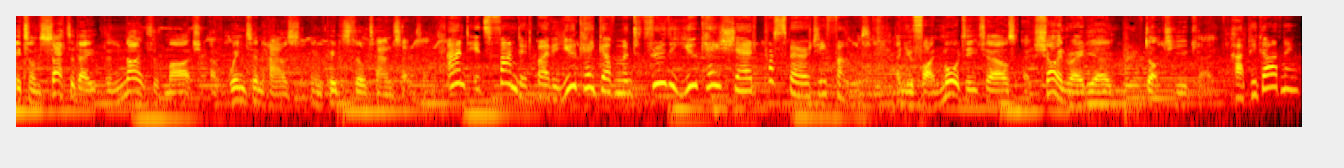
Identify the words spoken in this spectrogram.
It's on Saturday, the 9th of March at Winton House in Petersfield Town Centre. And it's funded by the UK Government through the UK Shared Prosperity Fund. And you'll find more details at shineradio.uk. Happy gardening.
